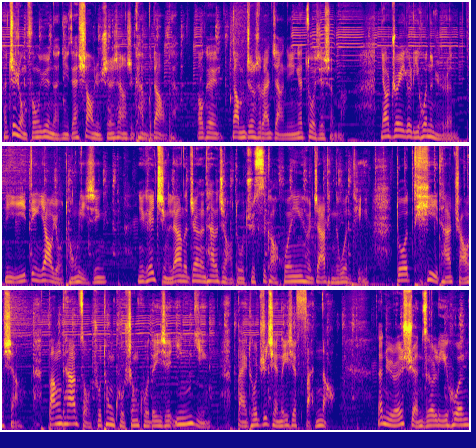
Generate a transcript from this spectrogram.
那这种风韵呢，你在少女身上是看不到的。OK，那我们正式来讲，你应该做些什么？你要追一个离婚的女人，你一定要有同理心。你可以尽量的站在他的角度去思考婚姻和家庭的问题，多替他着想，帮他走出痛苦生活的一些阴影，摆脱之前的一些烦恼。那女人选择离婚，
